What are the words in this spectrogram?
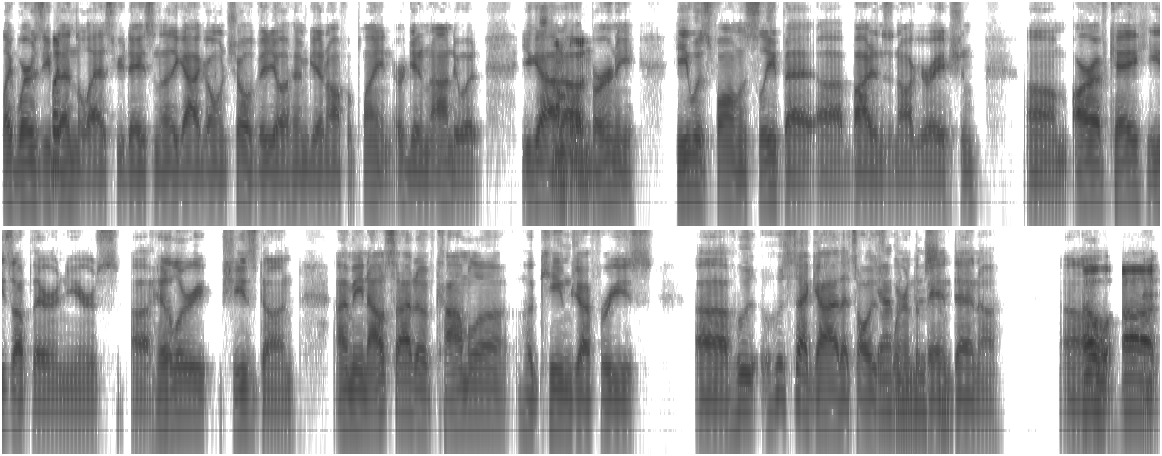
Like, where's he But- been the last few days? And then they gotta go and show a video of him getting off a plane or getting onto it. You got uh, Bernie. He was falling asleep at uh, Biden's inauguration. Um, RFK, he's up there in years. Uh, Hillary, she's done. I mean, outside of Kamala, Hakeem Jeffries, uh, who who's that guy that's always Gavin wearing the Newsom. bandana? Um, oh, uh, and-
